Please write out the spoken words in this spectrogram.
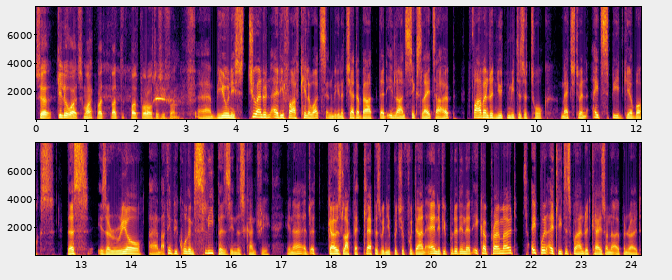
So kilowatts, Mike, wat wat wat vooral is hiervan? Uh, Bionis 285 kilowatts and we're going to chat about that inline 6 later I hope. 500 newton meters of torque matched to an 8-speed gearbox. This is a real um, I think we call them sleepers in this country. You know, it, it goes like the clappers when you put your foot down. And if you put it in that Eco Pro mode, it's 8.8 litres per 100 k's on the open road.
